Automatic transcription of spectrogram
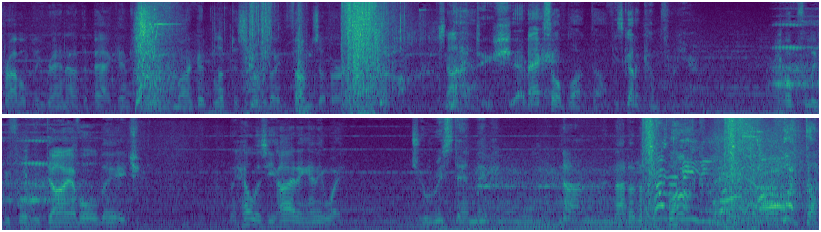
Probably ran out the back entrance of the market and left us here with our thumbs up our ass. It's not too shabby. Back's all blocked off. He's got to come through here. Hopefully before we die of old age. The hell is he hiding anyway? Jewelry stand, maybe? Nah, not enough. Cover me, you asshole! What the?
